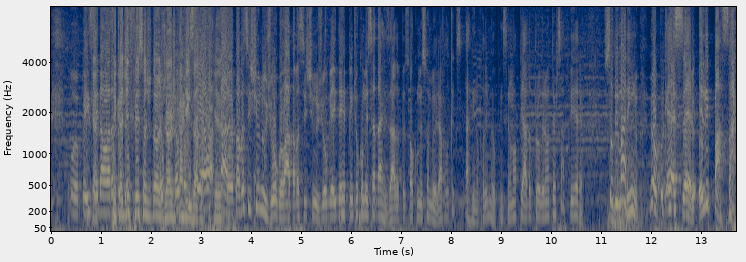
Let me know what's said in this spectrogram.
Pô, eu pensei Fica, na hora fica que eu- difícil ajudar o Eu, Jorge eu com a pensei risada. ela- porque- Cara, eu tava assistindo o jogo lá, tava assistindo o jogo, e aí de repente eu comecei a dar risada. O pessoal começou a me olhar falou: O que, que você tá rindo? Eu falei: Meu, pensei numa piada do programa terça-feira. Submarino. Meu, porque é sério, ele passar.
